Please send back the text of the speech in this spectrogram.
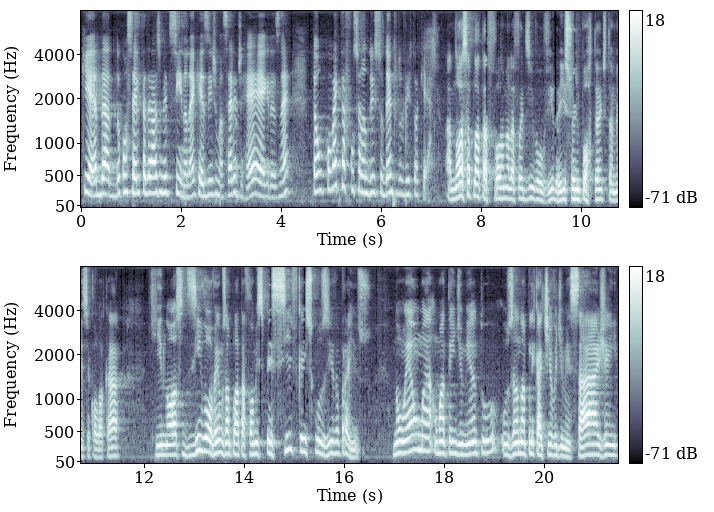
que é da, do Conselho Federal de Medicina, né? Que exige uma série de regras, né? Então, como é que está funcionando isso dentro do VirtuaCare? A nossa plataforma ela foi desenvolvida, isso é importante também se colocar, que nós desenvolvemos uma plataforma específica e exclusiva para isso não é uma, um atendimento usando um aplicativo de mensagem,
